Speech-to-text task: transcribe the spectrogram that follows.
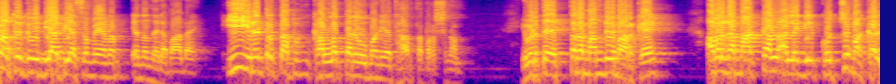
മക്കൾക്ക് വിദ്യാഭ്യാസം വേണം എന്ന നിലപാട്. ഈ ഇരട്ടത്തപ്പും കള്ളത്തരവുമാണ് യഥാർത്ഥ പ്രശ്നം. ഇവിടുത്തെ എത്ര മന്ത്രിമാർക്ക് അവരുടെ മക്കൾ അല്ലെങ്കിൽ കൊച്ചുമക്കൾ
